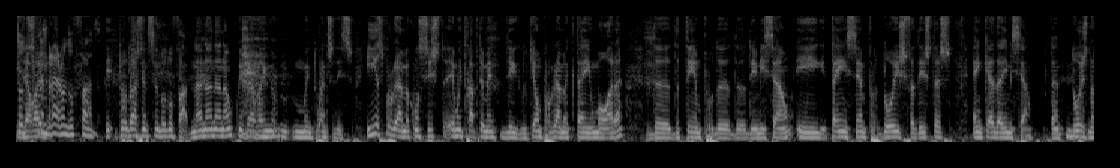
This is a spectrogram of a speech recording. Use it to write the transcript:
Todos se vai. lembraram do fado. E Toda a gente se lembra do fado. Não, não, não, não, que já vem muito antes disso. E esse programa consiste, eu muito rapidamente digo que é um programa que tem uma hora de, de tempo de, de- de emissão e tem sempre dois fadistas em cada emissão. Portanto, dois na,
